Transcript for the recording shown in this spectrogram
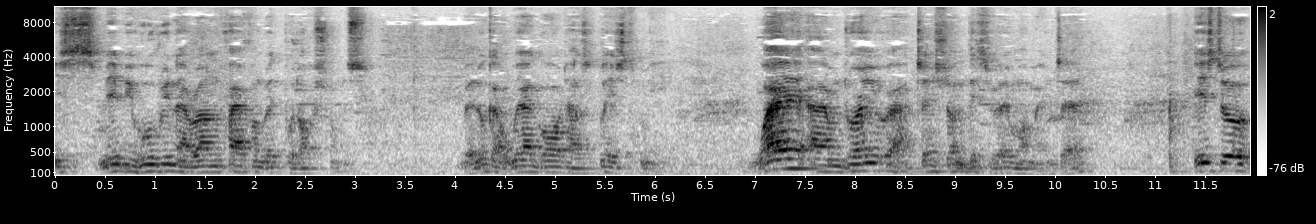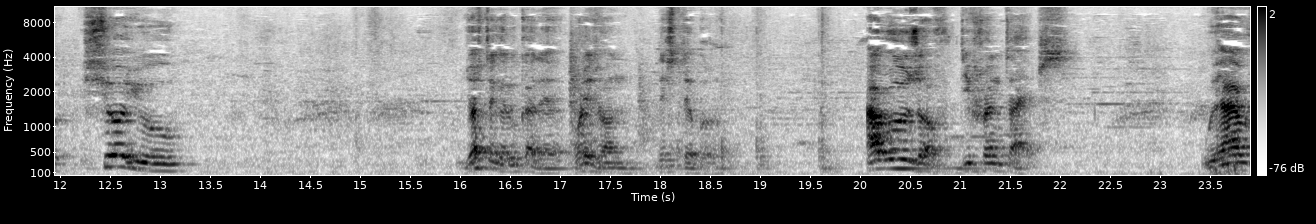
is maybe hovering around 500 productions. But look at where God has placed me. Why I am drawing your attention this very moment eh, is to show you, just take a look at uh, what is on this table. Arrows of different types. We have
